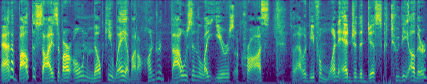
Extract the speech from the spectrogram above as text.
and about the size of our own Milky Way about 100,000 light years across. So that would be from one edge of the disk to the other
